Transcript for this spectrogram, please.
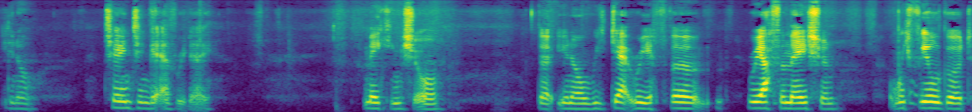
you know, changing it every day, making sure that, you know, we get reaffirm, reaffirmation we feel good.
